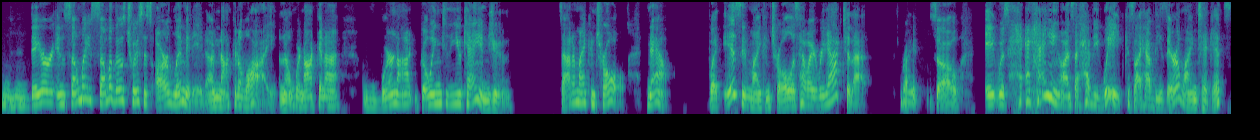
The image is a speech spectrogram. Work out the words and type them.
Mm-hmm. They are, in some ways, some of those choices are limited. I'm not going to lie. No, we're not going to, we're not going to the UK in June. It's out of my control. Now, what is in my control is how I react to that. Right. So it was ha- hanging on as a heavy weight because I have these airline tickets.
